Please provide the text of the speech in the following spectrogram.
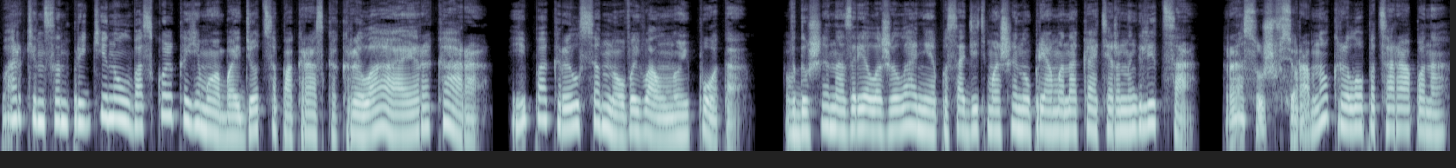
Паркинсон прикинул, во сколько ему обойдется покраска крыла аэрокара, и покрылся новой волной пота. В душе назрело желание посадить машину прямо на катер наглеца, Раз уж все равно крыло поцарапано,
